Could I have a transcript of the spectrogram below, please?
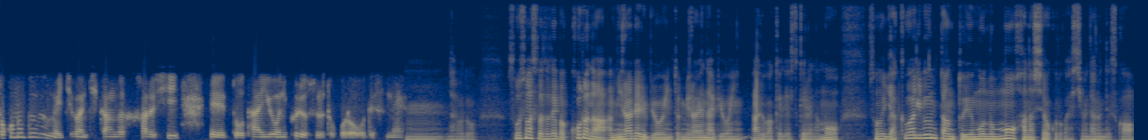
そこの部分が一番時間がかかるし、えーと、対応に苦慮するところですね。うん。なるほどそうしますと、例えばコロナ見られる病院と見られない病院あるわけですけれども、その役割分担というものも話し合うことが必要になるんですか？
